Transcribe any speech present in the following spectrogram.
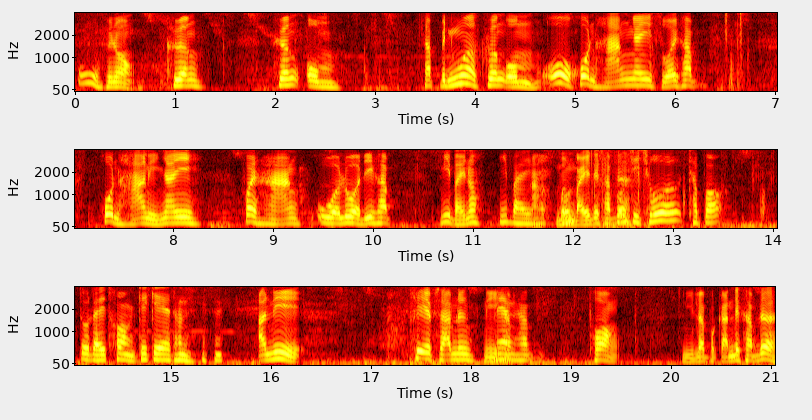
โอ้พี่น้องเครื่องเครื่องอม ครับเป็นงัวเครื่องอม โอ้โค่นหางไงสวยครับโค่นหางนี่ไงค่อยหางอัวรั่วดีครับ มีใบเนาะมีใบอะครับเบิ่งใบด้วยครับผเด้มอสิโชว์เฉพาะ ตัวใดท้องแก่ๆท่านอันนี้ KF31 นี่แม่ครับนครับท่องนี่รับประกันด้วยครับเด้อ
